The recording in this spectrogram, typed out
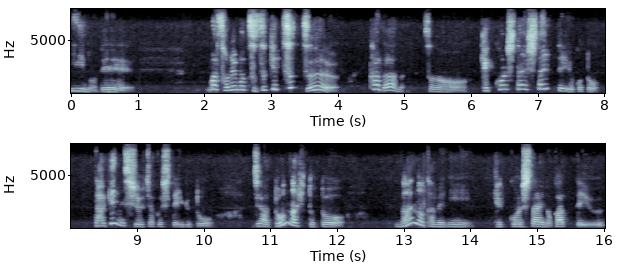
いいので、まあそれも続けつつ、ただ、その、結婚したいしたいっていうことだけに執着していると、じゃあどんな人と何のために結婚したいのかっていう、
